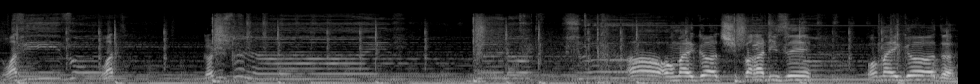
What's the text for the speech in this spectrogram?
Droite. Droite. Gauche. Oh, oh my god, je suis paralysé. Oh my god.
